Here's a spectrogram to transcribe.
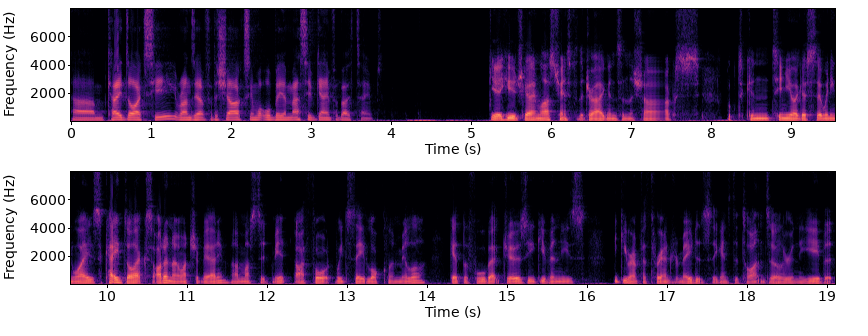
um, Cade Dykes here runs out for the Sharks in what will be a massive game for both teams. Yeah, huge game. Last chance for the Dragons and the Sharks look to continue, I guess, their winning ways. Cade Dykes, I don't know much about him, I must admit. I thought we'd see Lachlan Miller get the fullback jersey, given his. I think he ran for 300 metres against the Titans earlier in the year. But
